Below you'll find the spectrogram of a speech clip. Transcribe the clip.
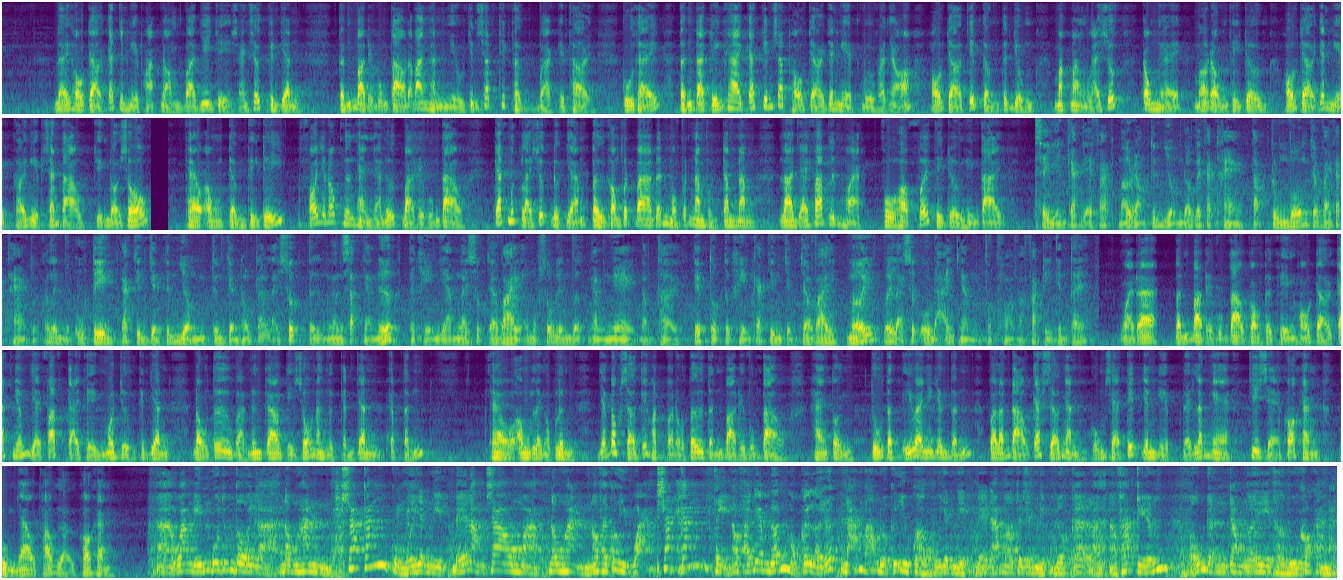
Để hỗ trợ các doanh nghiệp hoạt động và duy trì sản xuất kinh doanh, tỉnh Bà Rịa Vũng Tàu đã ban hành nhiều chính sách thiết thực và kịp thời. Cụ thể, tỉnh đã triển khai các chính sách hỗ trợ doanh nghiệp vừa và nhỏ, hỗ trợ tiếp cận tín dụng, mặt bằng lãi suất, công nghệ, mở rộng thị trường, hỗ trợ doanh nghiệp khởi nghiệp sáng tạo, chuyển đổi số. Theo ông Trần Thiên Trí, Phó Giám đốc Ngân hàng Nhà nước Bà Rịa Vũng Tàu, các mức lãi suất được giảm từ 0,3 đến 1,5% năm là giải pháp linh hoạt, phù hợp với thị trường hiện tại xây dựng các giải pháp mở rộng tín dụng đối với khách hàng, tập trung vốn cho vay khách hàng thuộc các lĩnh vực ưu tiên, các chương trình tín dụng, chương trình hỗ trợ lãi suất từ ngân sách nhà nước, thực hiện giảm lãi suất cho vay ở một số lĩnh vực ngành nghề, đồng thời tiếp tục thực hiện các chương trình cho vay mới với lãi suất ưu đãi nhằm phục hồi và phát triển kinh tế. Ngoài ra, tỉnh Bà Rịa Vũng Tàu còn thực hiện hỗ trợ các nhóm giải pháp cải thiện môi trường kinh doanh, đầu tư và nâng cao chỉ số năng lực cạnh tranh cấp tỉnh. Theo ông Lê Ngọc Linh, Giám đốc Sở Kế hoạch và Đầu tư tỉnh Bà Rịa Vũng Tàu, hàng tuần, Chủ tịch Ủy ban Nhân dân tỉnh và lãnh đạo các sở ngành cũng sẽ tiếp doanh nghiệp để lắng nghe, chia sẻ khó khăn, cùng nhau tháo gỡ khó khăn. À, quan điểm của chúng tôi là đồng hành sát cánh cùng với doanh nghiệp để làm sao mà đồng hành nó phải có hiệu quả sát cánh thì nó phải đem đến một cái lợi ích đảm bảo được cái yêu cầu của doanh nghiệp để đảm bảo cho doanh nghiệp được là phát triển ổn định trong cái thời buổi khó khăn này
